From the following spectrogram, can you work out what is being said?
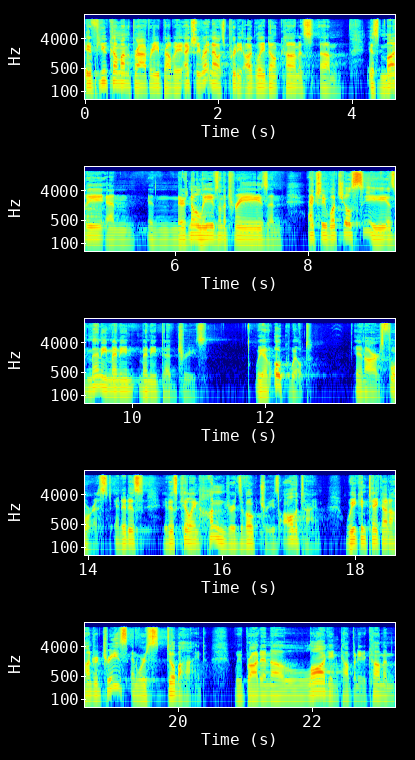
if you come on the property, you probably, actually, right now it's pretty ugly. Don't come. It's, um, it's muddy and, and there's no leaves on the trees. And actually, what you'll see is many, many, many dead trees. We have oak wilt in our forest, and it is, it is killing hundreds of oak trees all the time. We can take out 100 trees, and we're still behind. We brought in a logging company to come and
